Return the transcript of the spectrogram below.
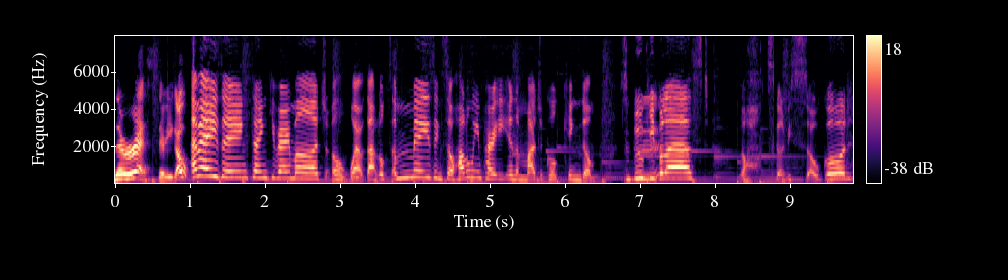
the rest. There you go. Amazing. Thank you very much. Oh, wow. That looks amazing. So, Halloween party in the Magical Kingdom. Spooky Mhm. blast. Oh, it's going to be so good.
